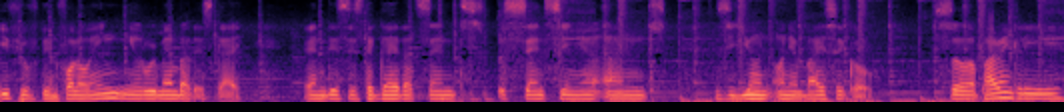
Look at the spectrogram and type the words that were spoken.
if you've been following you'll remember this guy. And this is the guy that sent sent senior and Ziyun on a bicycle. So apparently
